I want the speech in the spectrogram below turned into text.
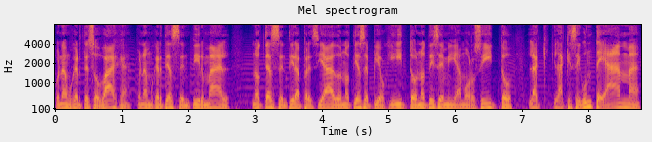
una mujer te sobaja, una mujer te hace sentir mal, no te hace sentir apreciado, no te hace piojito, no te dice mi amorcito, la, la que según te ama,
